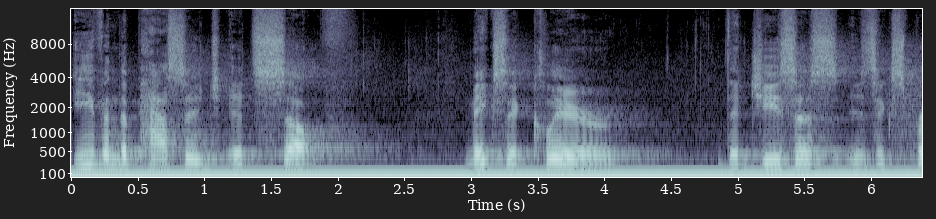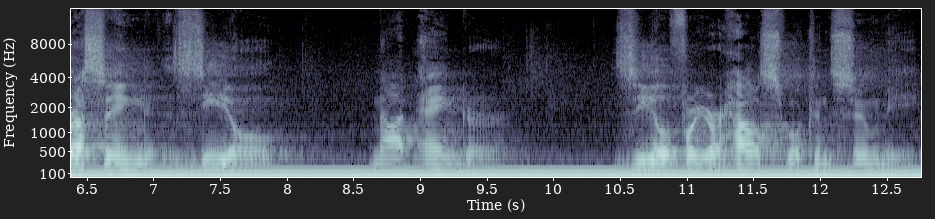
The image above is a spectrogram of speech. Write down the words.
Even the passage itself makes it clear that Jesus is expressing zeal, not anger. Zeal for your house will consume me.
